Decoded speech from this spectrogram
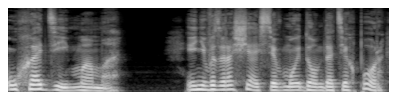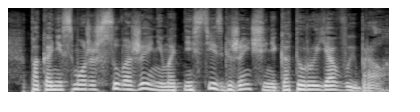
Уходи, мама. И не возвращайся в мой дом до тех пор, пока не сможешь с уважением отнестись к женщине, которую я выбрал.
